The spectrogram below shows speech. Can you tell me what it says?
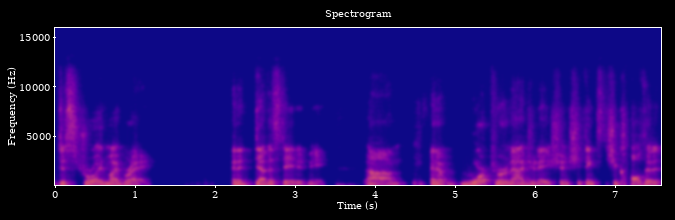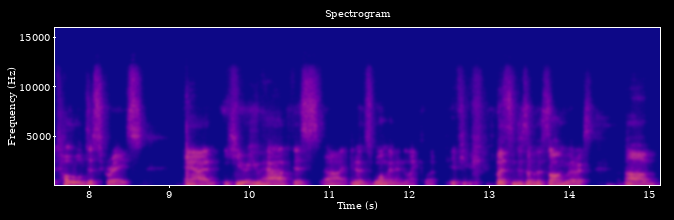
destroyed my brain, and it devastated me." um, and it warped her imagination. She thinks she calls it a total disgrace. And here you have this, uh, you know, this woman, and like, look, if you listen to some of the song lyrics, um,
